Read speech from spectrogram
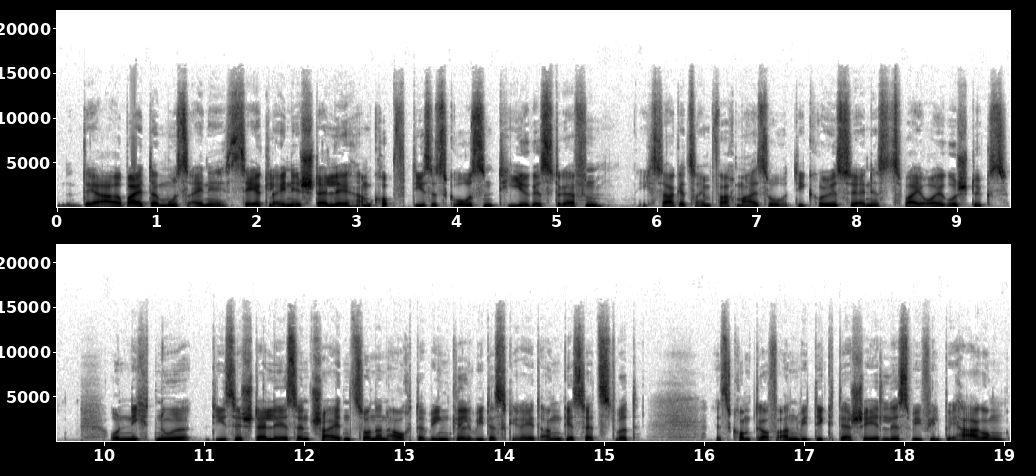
Der Arbeiter muss eine sehr kleine Stelle am Kopf dieses großen Tieres treffen. Ich sage jetzt einfach mal so die Größe eines 2-Euro-Stücks. Und nicht nur diese Stelle ist entscheidend, sondern auch der Winkel, wie das Gerät angesetzt wird. Es kommt darauf an, wie dick der Schädel ist, wie viel Behaarung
